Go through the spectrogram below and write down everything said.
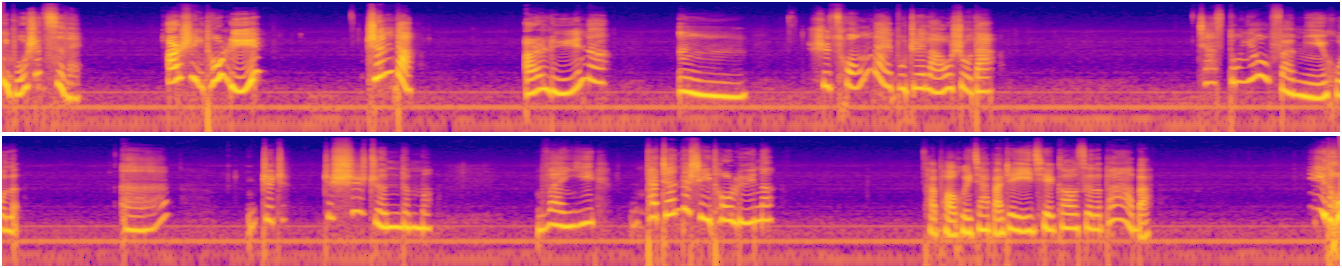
你不是刺猬，而是一头驴。真的。而驴呢？嗯，是从来不追老鼠的。”加斯东又犯迷糊了。呃，这这。这是真的吗？万一它真的是一头驴呢？他跑回家，把这一切告诉了爸爸。一头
